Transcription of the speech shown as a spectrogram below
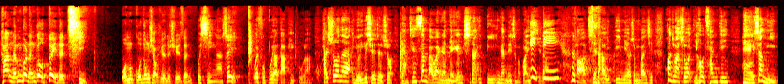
他能不能够对得起我们国中小学的学生？不行啊，所以。卫福部要打屁股了，还说呢，有一个学者说，两千三百万人每个人吃到一滴，应该没什么关系。一滴，好，吃到一滴没有什么关系。换句话说，以后餐厅，哎，像你，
